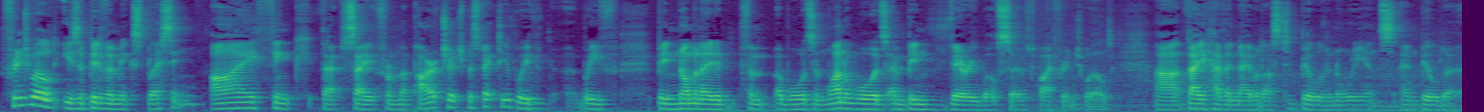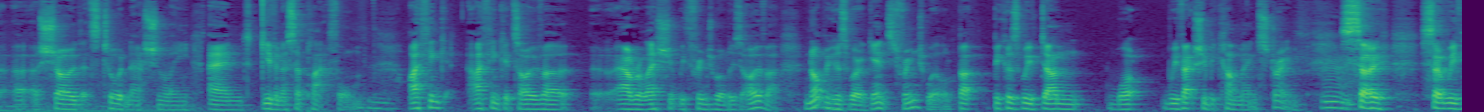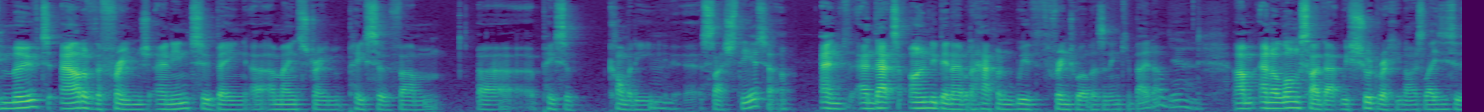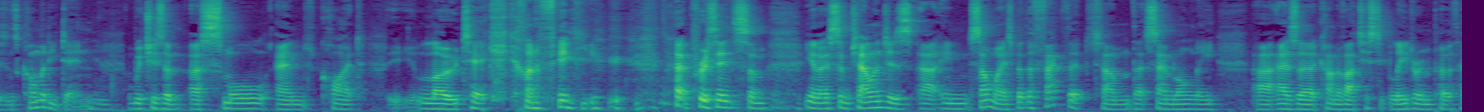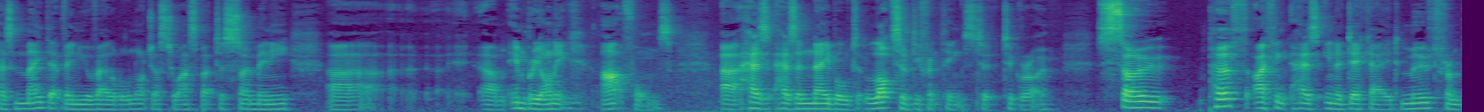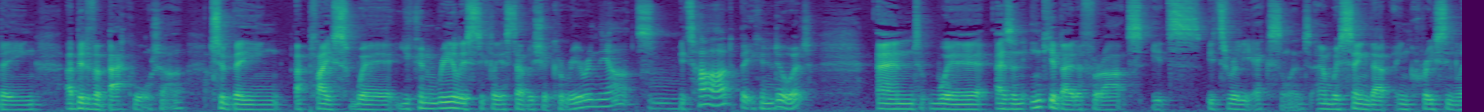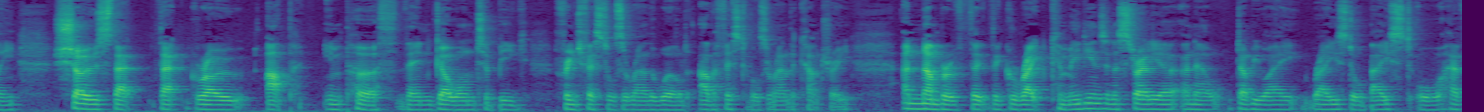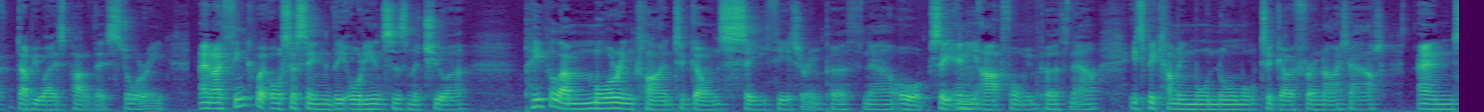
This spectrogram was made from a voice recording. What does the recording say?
Fringe World is a bit of a mixed blessing. I think that, say, from a Pirate Church perspective, we've we've been nominated for awards and won awards and been very well served by Fringe World. Uh, they have enabled us to build an audience and build a, a, show that's toured nationally and given us a platform. Mm. I think I think it's over. Uh, our relationship with Fringe World is over, not because we're against Fringe World, but because we've done what we've actually become mainstream. Mm. So so we've moved out of the fringe and into being a, a mainstream piece of um, uh, piece of comedy mm. slash theatre. And, and that's only been able to happen with Fringe World as an incubator. Yeah. Um, and alongside that, we should recognise Lazy Susan's Comedy Den, yeah. which is a, a small and quite low tech kind of venue that presents some, you know, some challenges uh, in some ways. But the fact that um, that Sam Longley, uh, as a kind of artistic leader in Perth, has made that venue available not just to us but to so many uh, um, embryonic art forms, uh, has has enabled lots of different things to to grow. So Perth, I think, has in a decade moved from being a bit of a backwater to being a place where you can realistically establish a career in the arts. Mm. It's hard, but you can do it. And where, as an incubator for arts, it's it's really excellent, and we're seeing that increasingly shows that that grow up in Perth, then go on to big fringe festivals around the world, other festivals around the country, a number of the, the great comedians in Australia are now WA raised or based or have WA as part of their story. And I think we're also seeing the audiences mature. People are more inclined to go and see theatre in Perth now or see any mm. art form in Perth now. It's becoming more normal to go for a night out. And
